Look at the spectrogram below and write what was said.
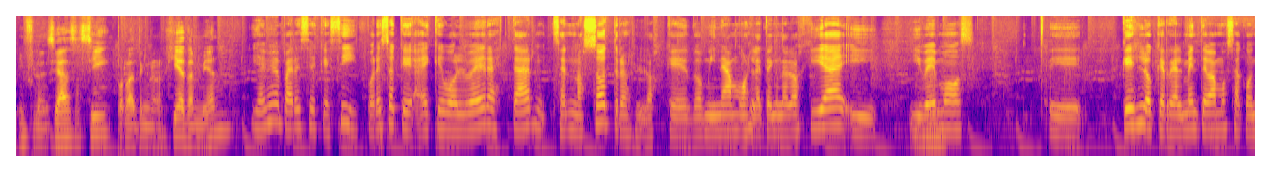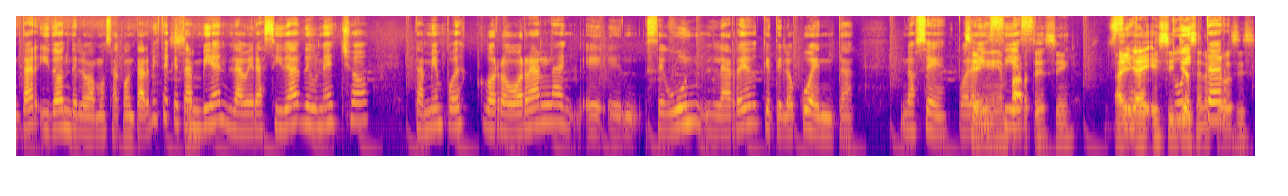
influenciadas así por la tecnología también. Y a mí me parece que sí, por eso que hay que volver a estar, ser nosotros los que dominamos la tecnología y, y vemos eh, qué es lo que realmente vamos a contar y dónde lo vamos a contar. Viste que Sí. también la veracidad de un hecho también podés corroborarla eh, en- según la red que te lo cuenta. No sé, por sí, ahí en sí es- parte, sí. si Hay, sitios en vos decís,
